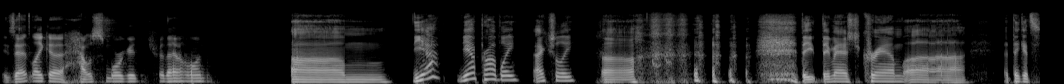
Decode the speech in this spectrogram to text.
Is that like a house mortgage for that one? Um. Yeah. Yeah. Probably. Actually. Uh. they they managed to cram. Uh. I think it's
